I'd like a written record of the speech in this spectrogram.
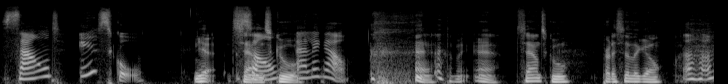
sound in school. Yeah, Sound Som School. é legal. É, também, é, Sound School. Parece legal. Uh-huh.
